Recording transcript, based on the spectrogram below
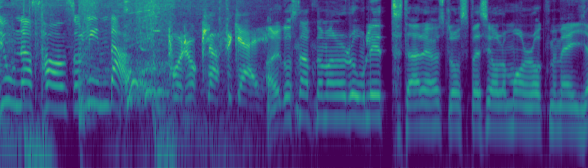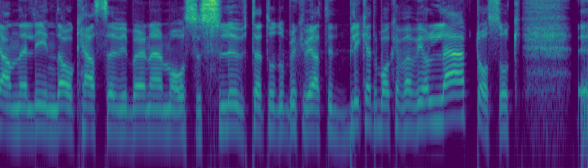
Jonas, Hans och Linda på Rockklassiker. Ja, det går snabbt när man har roligt. Det här är Höstlovs special och morgonrock med mig, Janne, Linda och Hasse. Vi börjar närma oss slutet och då brukar vi alltid blicka tillbaka vad vi har lärt oss och eh,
